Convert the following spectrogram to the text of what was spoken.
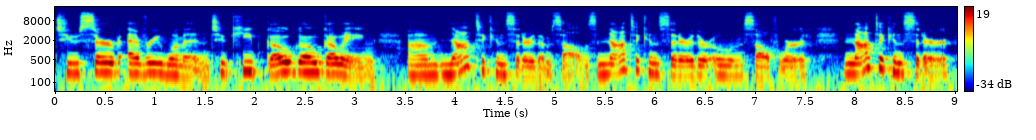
to serve every woman, to keep go, go, going, um, not to consider themselves, not to consider their own self worth, not to consider,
